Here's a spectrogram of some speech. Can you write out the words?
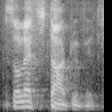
So let's start with it.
